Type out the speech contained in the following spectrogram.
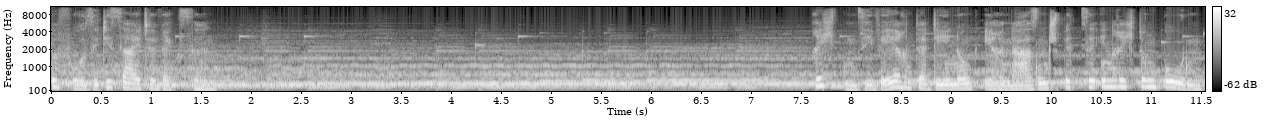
bevor Sie die Seite wechseln. Richten Sie während der Dehnung Ihre Nasenspitze in Richtung Boden,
